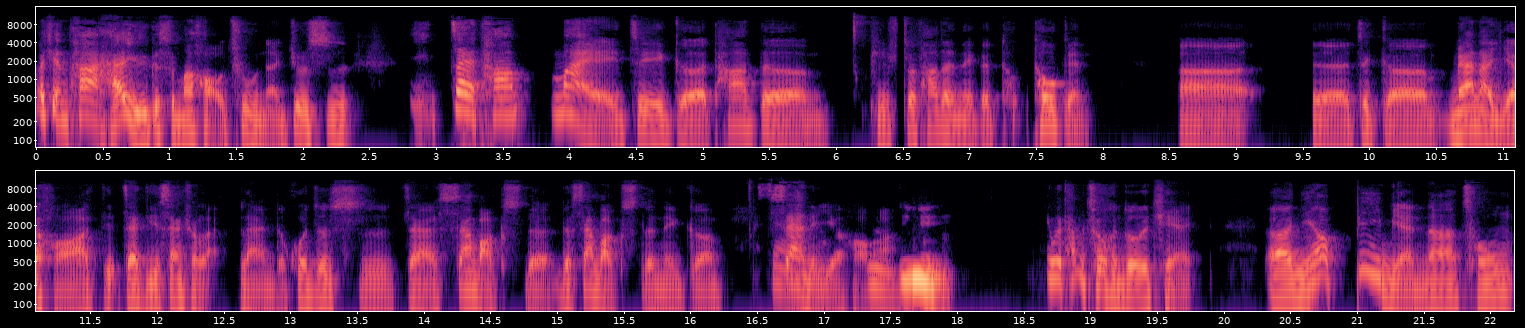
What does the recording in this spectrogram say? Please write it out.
而且它还有一个什么好处呢？就是在他卖这个他的，比如说他的那个 token，啊，呃，这个 mana 也好啊，在 decentraland 或者是在 sandbox 的 the sandbox 的那个 sand 也好啊，嗯，因为他们筹很多的钱，呃，你要避免呢从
